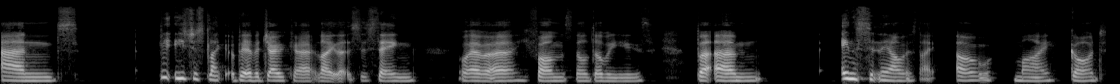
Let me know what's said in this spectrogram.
and he's just like a bit of a joker. Like that's his thing. Whatever he farms no W's. But um, instantly I was like, oh my god,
